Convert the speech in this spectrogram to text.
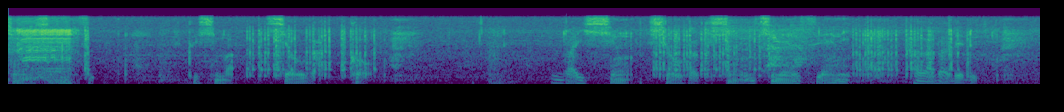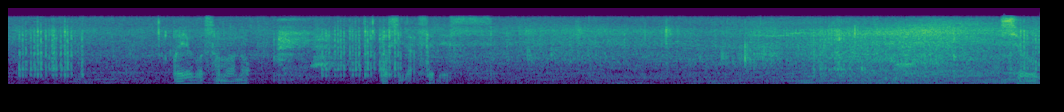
市立福島小学校来春小学新1年生に上がられる親御様のお知らせです小学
